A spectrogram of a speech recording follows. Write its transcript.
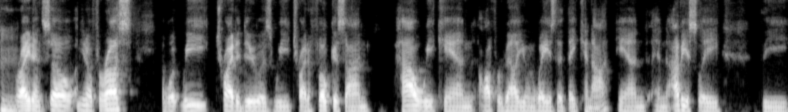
mm-hmm. right and so you know for us what we try to do is we try to focus on how we can offer value in ways that they cannot and and obviously the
